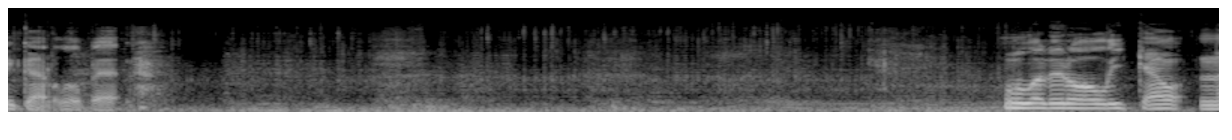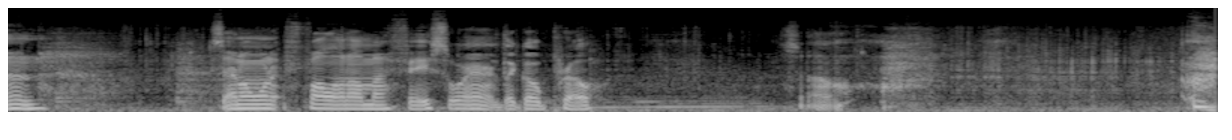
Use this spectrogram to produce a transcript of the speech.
Leak out a little bit. We'll let it all leak out and then, cause I don't want it falling on my face wearing the GoPro. So.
